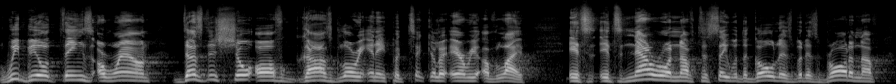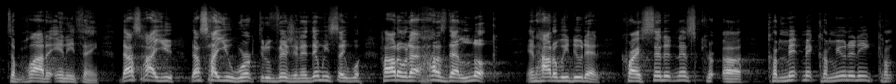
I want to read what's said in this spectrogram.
we build things around does this show off God's glory in a particular area of life? It's, it's narrow enough to say what the goal is, but it's broad enough to apply to anything. That's how you, that's how you work through vision. And then we say, well, how, do that, how does that look? And how do we do that? Christ centeredness, uh, commitment, community, com-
